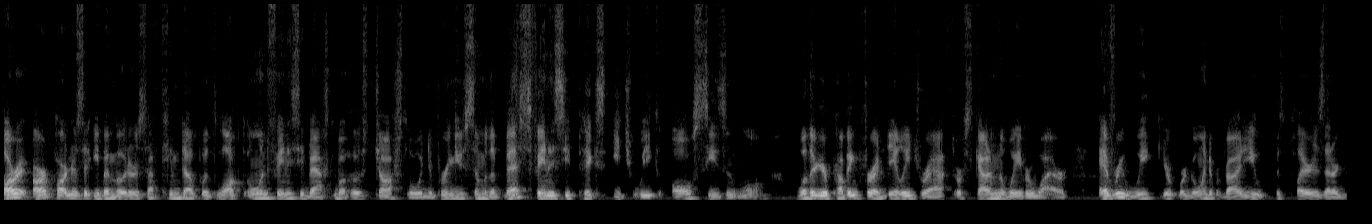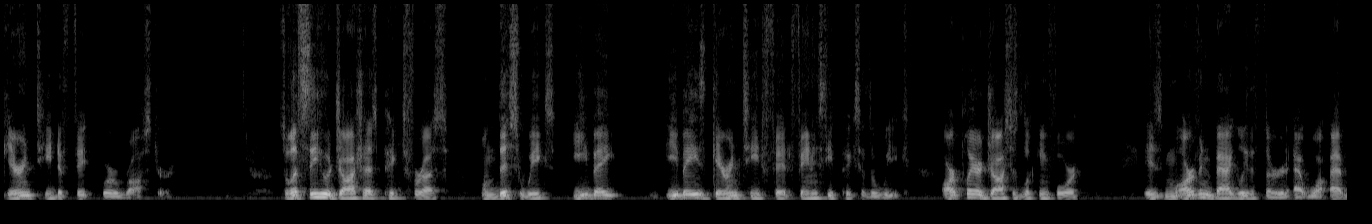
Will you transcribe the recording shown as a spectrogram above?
Our, our partners at eBay Motors have teamed up with Locked On Fantasy Basketball host Josh Lloyd to bring you some of the best fantasy picks each week all season long. Whether you're prepping for a daily draft or scouting the waiver wire, every week we're going to provide you with players that are guaranteed to fit your roster. So let's see who Josh has picked for us on this week's eBay eBay's guaranteed fit fantasy picks of the week. Our player Josh is looking for is Marvin Bagley III at at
